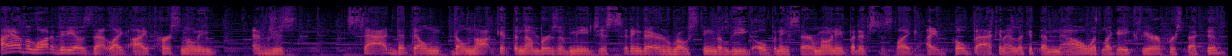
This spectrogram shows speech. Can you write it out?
I have a lot of videos that like I personally am just sad that they'll they'll not get the numbers of me just sitting there and roasting the league opening ceremony, but it's just like I go back and I look at them now with like a clearer perspective.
